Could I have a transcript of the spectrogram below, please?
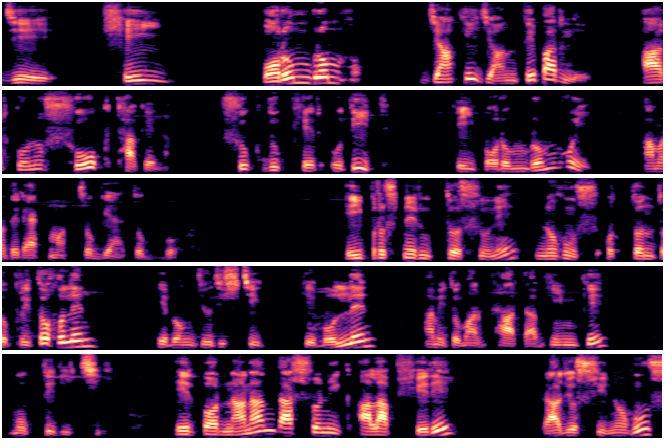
যে, সেই পরম ব্রহ্ম, যাকে জানতে পারলে আর কোনো শোক থাকে না, সুখ দুঃখের অতীত, এই পরম ব্রহ্মই আমাদের একমাত্র জ্ঞাতব্য। এই প্রশ্নের উত্তর শুনে নহুষ অত্যন্ত প্রীত হলেন এবং যুধিষ্ঠিরকে বললেন, আমি তোমার ভ্রাতা ভীমকে মুক্তি দিচ্ছি। এরপর নানান দার্শনিক আলাপ সেরে রাজর্ষি নহুষ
